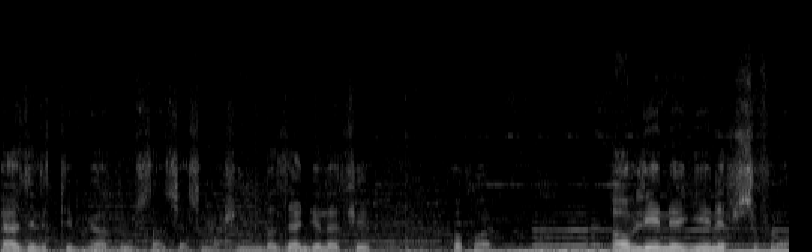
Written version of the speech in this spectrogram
təcili tibb yardım stansiyası maşınında zəng elədi ki, papa, davleniya yenib sıfıra.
